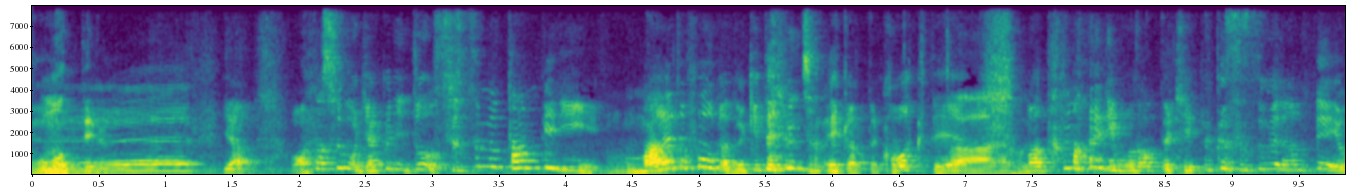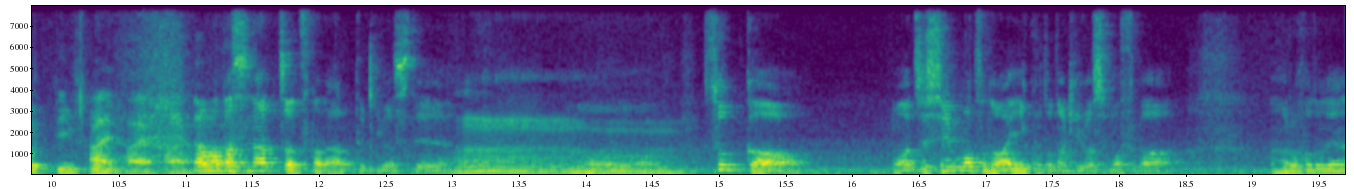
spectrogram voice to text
と思ってる、いや私も逆にどう進むたんびにうん。前の方が抜けてるんじゃねえかって怖くて、ああなるほど、また前に戻って結局進めらんねえよっていうふうに、はいはいは私なっちゃってたなって気がして、いうん。うん。そっか、まあ、自信持つのはいいことな気がしますが。なるほどね。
